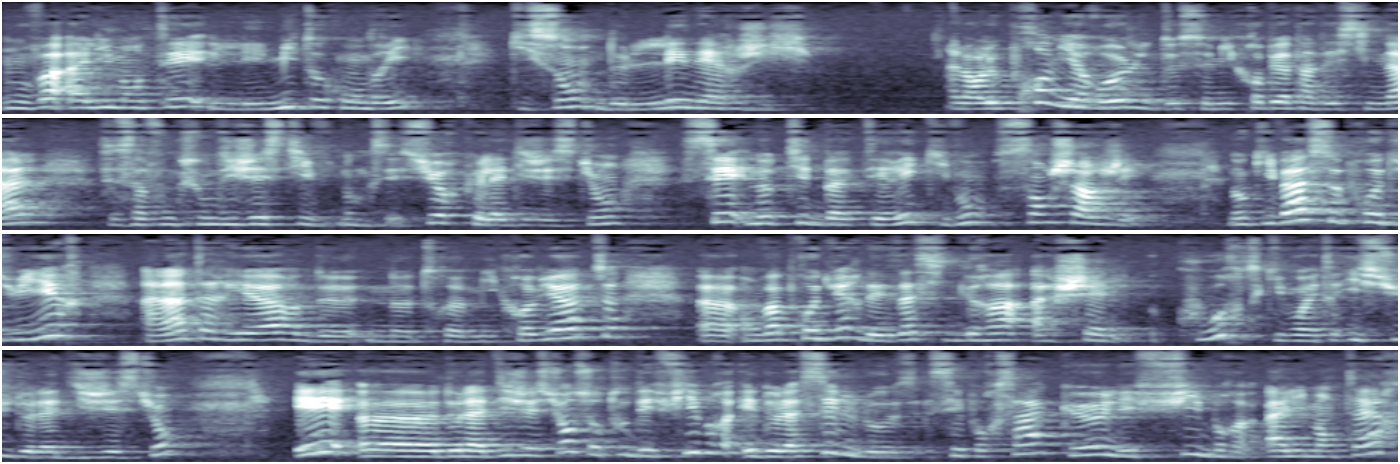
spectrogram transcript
on va alimenter les mitochondries qui sont de l'énergie. Alors le premier rôle de ce microbiote intestinal, c'est sa fonction digestive. Donc c'est sûr que la digestion, c'est nos petites bactéries qui vont s'en charger. Donc il va se produire à l'intérieur de notre microbiote, euh, on va produire des acides gras à chaîne courte qui vont être issus de la digestion et euh, de la digestion surtout des fibres et de la cellulose. C'est pour ça que les fibres alimentaires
